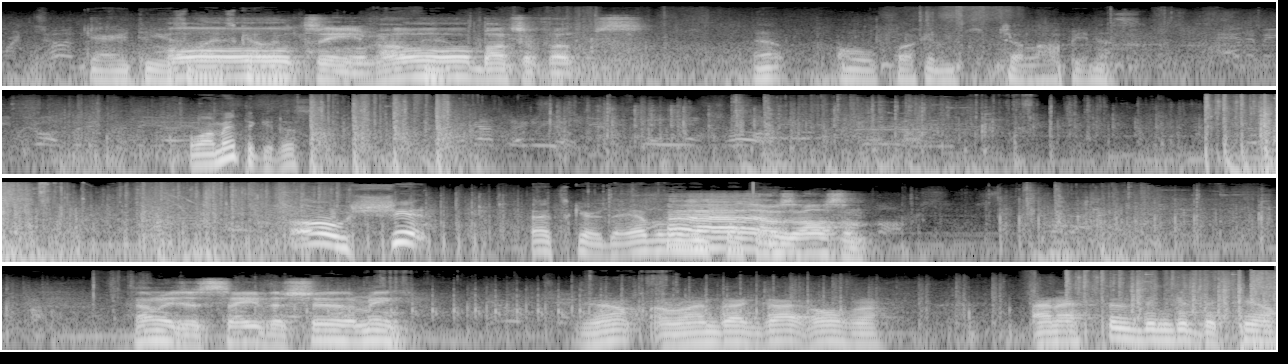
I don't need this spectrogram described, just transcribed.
will return to Guarantee you somebody's Whole team, whole bunch of folks. Yep. Oh fucking jalopiness. enemy dropping into the area. Oh, I meant to get this. Oh shit! That scared the ever living Ah, that was awesome. How many just saved the shit out of me? Yeah, I ran that guy over. And I still didn't get the kill.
